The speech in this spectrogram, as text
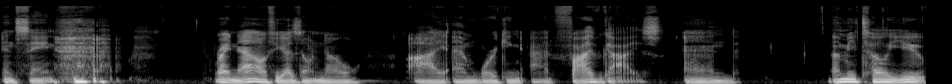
insane. right now, if you guys don't know, I am working at Five Guys, and let me tell you,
